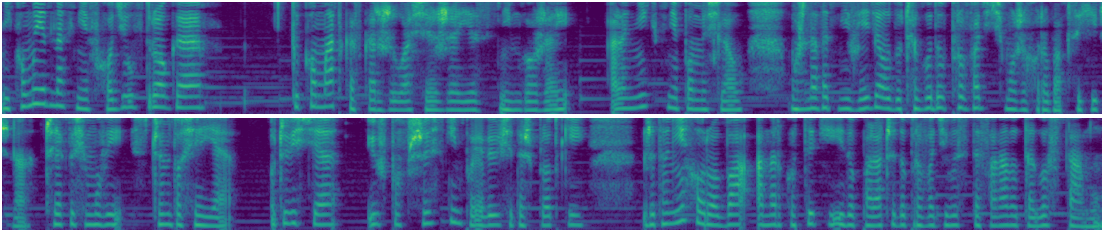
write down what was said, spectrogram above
Nikomu jednak nie wchodził w drogę, tylko matka skarżyła się, że jest z nim gorzej, ale nikt nie pomyślał, może nawet nie wiedział, do czego doprowadzić może choroba psychiczna, czy jak to się mówi, z czym to się je. Oczywiście już po wszystkim pojawiły się też plotki, że to nie choroba, a narkotyki i dopalacze doprowadziły Stefana do tego stanu.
